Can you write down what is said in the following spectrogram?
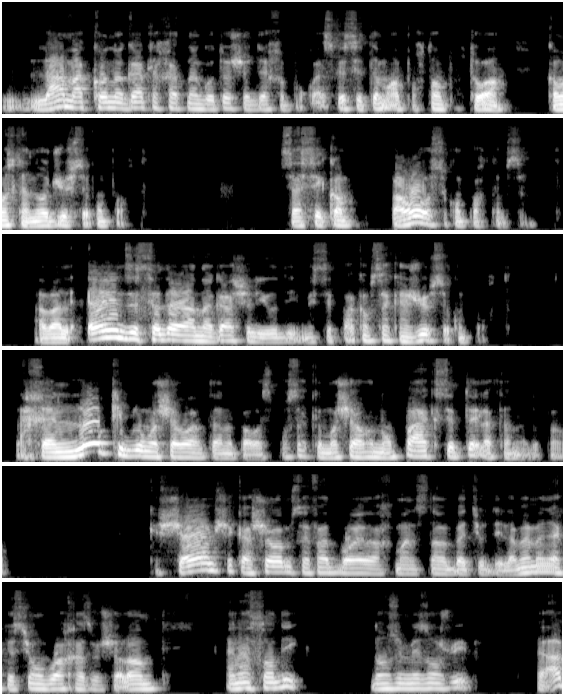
Pourquoi est-ce que c'est tellement important pour toi Comment est-ce qu'un autre juif se comporte Ça, c'est comme Paro se comporte comme ça. Mais c'est pas comme ça qu'un juif se comporte. C'est pour ça que Moshe n'ont pas accepté la Tana de Paro. De la même manière que si on voit un incendie dans une maison juive, on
